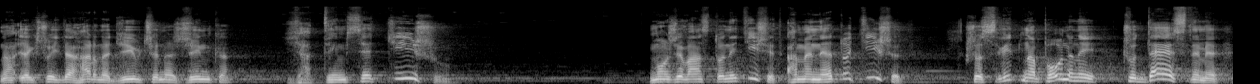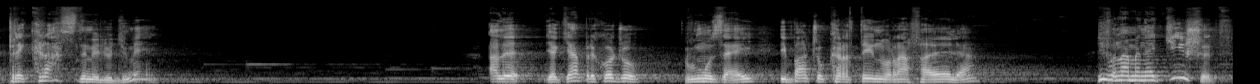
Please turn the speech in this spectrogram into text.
На, якщо йде гарна дівчина, жінка, я тимся тішу. Може, вас то не тішить, а мене то тішить, що світ наповнений чудесними, прекрасними людьми. Але як я приходжу в музей і бачу картину Рафаеля, і вона мене тішить.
